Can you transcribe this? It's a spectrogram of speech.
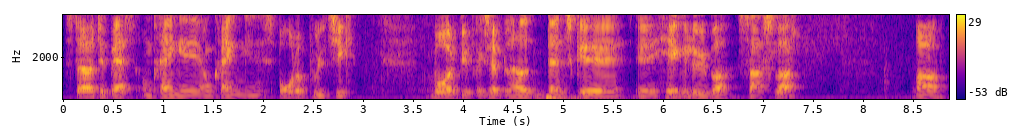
større debat omkring, øh, omkring øh, sport og politik, hvor vi for eksempel havde den danske øh, hækkeløber Sara Slot, og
